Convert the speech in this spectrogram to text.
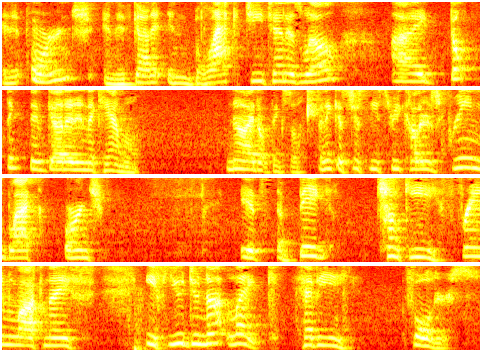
and in orange and they've got it in black G10 as well. I don't think they've got it in a camo. No, I don't think so. I think it's just these three colors, green, black, orange. It's a big, chunky frame lock knife. If you do not like heavy folders,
